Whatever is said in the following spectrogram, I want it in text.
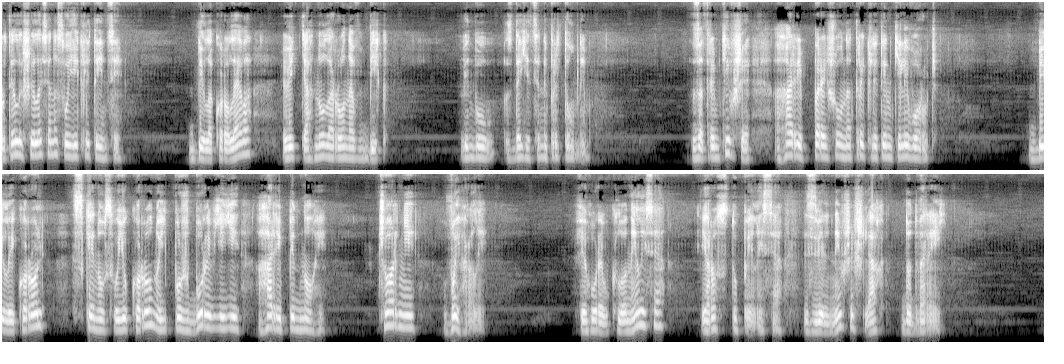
проте лишилася на своїй клітинці. Біла королева відтягнула Рона вбік. Він був, здається, непритомним. Затремтівши, Гаррі перейшов на три клітинки ліворуч. Білий король скинув свою корону і пожбурив її Гаррі під ноги. Чорні виграли. Фігури вклонилися і розступилися, звільнивши шлях до дверей.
